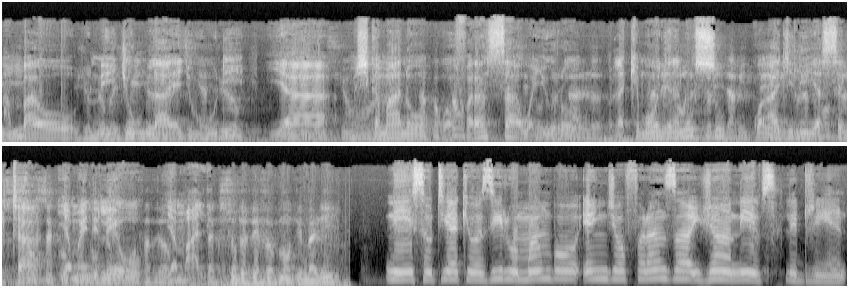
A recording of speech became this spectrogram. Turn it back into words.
ambao ni jumla ya juhudi ya mshikamano wa Ufaransa wa euro laki moja na nusu kwa ajili ya sekta ya maendeleo ya Mali. Ni sauti yake waziri wa mambo ya nje wa Ufaransa Jean-Yves Le Drian.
